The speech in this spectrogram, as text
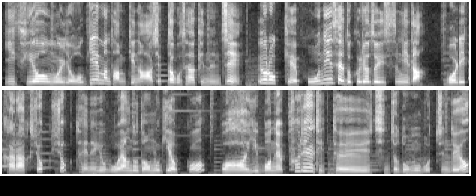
이 귀여움을 여기에만 담기는 아쉽다고 생각했는지 이렇게 보닛에도 그려져 있습니다. 머리카락 쇽쇽 되는 이 모양도 너무 귀엽고 와 이번에 프릴 디테일 진짜 너무 멋진데요?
